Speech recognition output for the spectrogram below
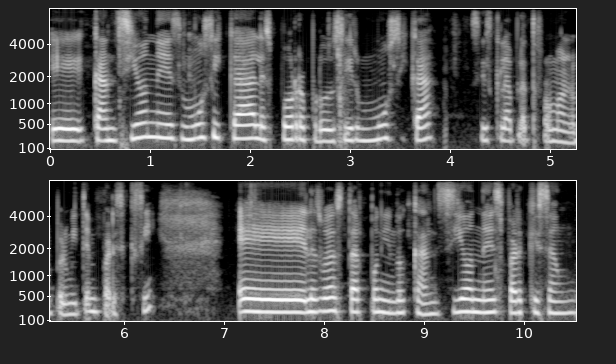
eh, canciones, música. Les puedo reproducir música, si es que la plataforma lo permite, me parece que sí. Eh, les voy a estar poniendo canciones para que sea un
